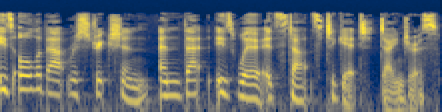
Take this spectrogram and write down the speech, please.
is all about restriction, and that is where it starts to get dangerous.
